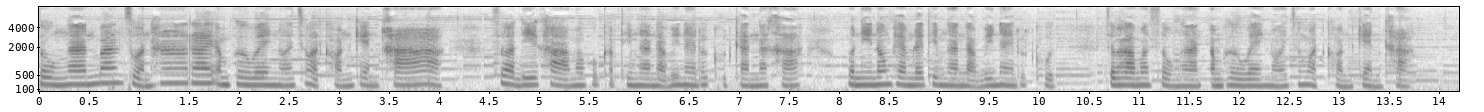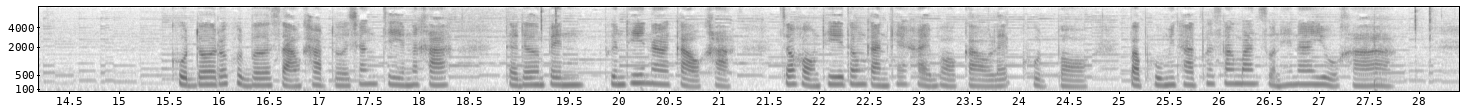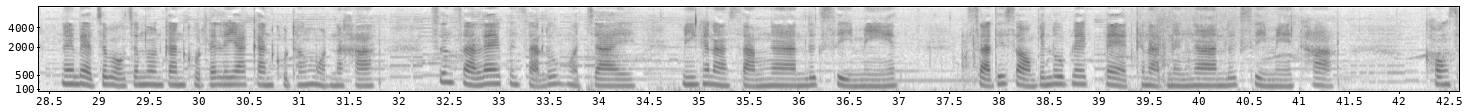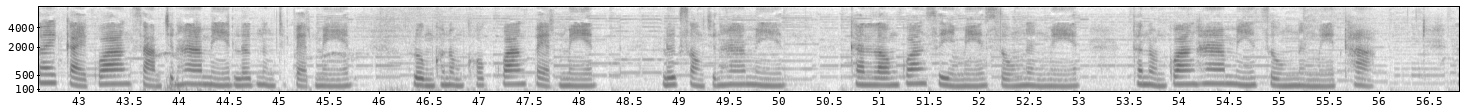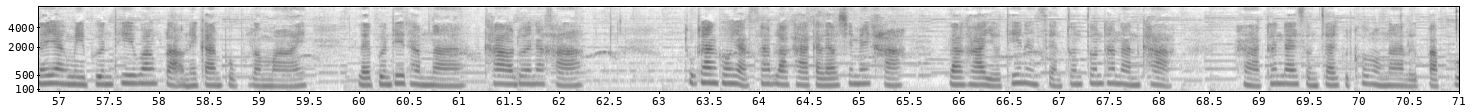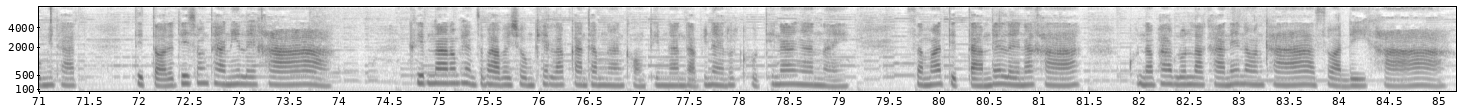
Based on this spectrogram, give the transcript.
ส่งงานบ้านสวน 5 ไร่อำเภอเวงน้อยจังหวัดขอนแก่นค่ะ สวัสดีค่ะ มาพบกับทีมงานดับวินัยรถขุดกันนะคะ วันนี้น้องแพมและทีมงานดับวินัยรถขุด จะพามาส่งงานอำเภอแวงน้อยจังหวัดขอนแก่นค่ะ ขุดโดยรถขุดเบอร์ 3 ขับโดยช่างเจมส์นะคะ แต่เดิมเป็นพื้นที่นาเก่าค่ะ เจ้าของที่ต้องการแก้ไขบ่อเก่าและขุดบ่อปรับภูมิทัศน์เพื่อสร้างบ้านสวนให้น่าอยู่ค่ะ ในแบบจะบอกจำนวนการขุดและระยะการขุดทั้งหมดนะคะ ซึ่งสรแรกเป็นสรรูปหัวใจ มีขนาด 3 งานลึก 4 เมตรสรที่ 2 เป็นรูปเลข 8 ขนาด 1 งานลึก 4 เมตรค่ะ ของไส้ไก่กว้าง 3.5 เมตร ลึก 1.8 เมตร หลุมขนมครกกว้าง 8 เมตร ลึก 2.5 เมตร คันล้อมกว้าง 4 เมตร สูง 1 เมตร ถนนกว้าง 5 เมตร สูง 1 เมตรค่ะ และยังมีพื้นที่ว่างเปล่าในการปลูกผลไม้ และพื้นที่ทำนาข้าวด้วยนะคะ ทุกท่านคงอยากทราบราคากันแล้วใช่ไหมคะ ราคาอยู่ที่1นึ่งแสนต้นๆเท่านั้นค่ะ หากท่านใดสนใจขุดโคกหนองนาหรือปรับภูมิทัศน์ ติดต่อได้ที่ช่องทางนี้เลยค่ะ คลิปหน้าน้องแพมจะพาไปชมเคล็ดลับการทำงานของทีมงานดับวินัยรถขุดที่หน้างานไหน สามารถติดตามได้เลยนะคะ คุณภาพล้นราคาแน่นอนค่ะ สวัสดีค่ะ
